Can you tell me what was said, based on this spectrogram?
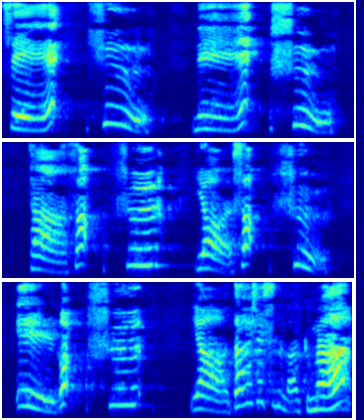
셋, 후, 넷, 후, 다섯, 후, 여섯, 후, 일곱, 후, 여덟 하셨으면 만 그만.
